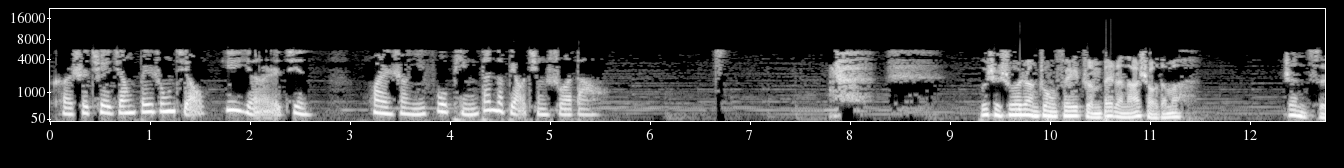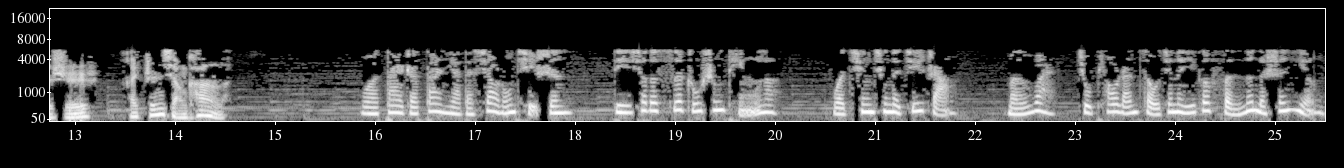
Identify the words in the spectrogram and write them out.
可是却将杯中酒一饮而尽，换上一副平淡的表情说道。不是说让众妃准备了拿手的吗？朕此时还真想看了。我带着淡雅的笑容起身，底下的丝竹声停了，我轻轻的击掌，门外就飘然走进了一个粉嫩的身影。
